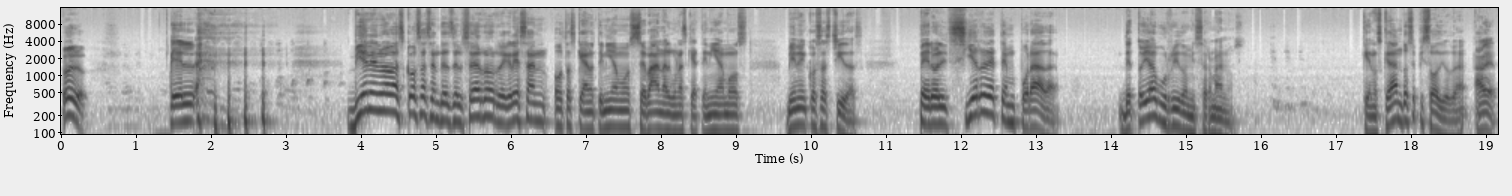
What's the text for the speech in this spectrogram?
bueno, el... Vienen nuevas cosas en Desde el Cerro, regresan otras que ya no teníamos, se van algunas que ya teníamos, vienen cosas chidas. Pero el cierre de temporada de Estoy aburrido, mis hermanos, que nos quedan dos episodios, ¿verdad? A ver,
